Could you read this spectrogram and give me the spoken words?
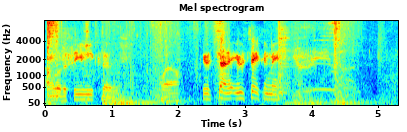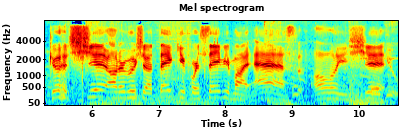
I'm gonna go to C, cause, well, He was trying to, he was chasing me. Good shit, Onimusha. Thank you for saving my ass. Holy shit. Dude,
